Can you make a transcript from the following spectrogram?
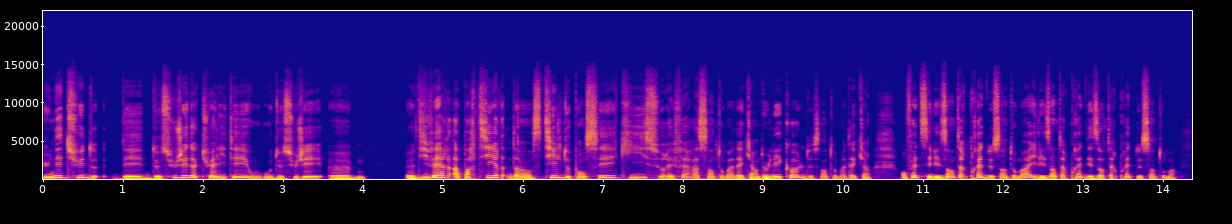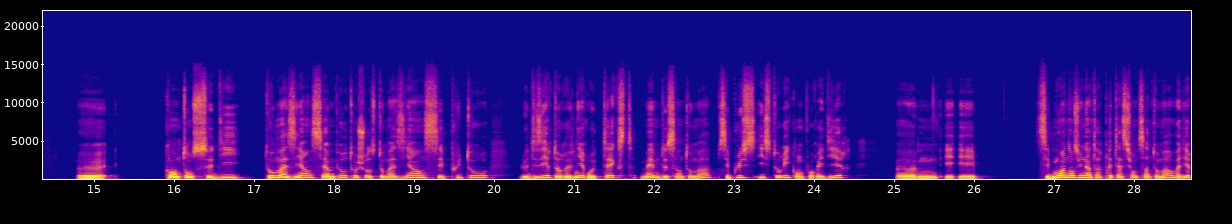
une étude des, de sujets d'actualité ou, de sujets euh, divers à partir d'un style de pensée qui se réfère à saint Thomas d'Aquin, de l'école de saint Thomas d'Aquin. En fait, c'est les interprètes de saint Thomas et les interprètes des interprètes de saint Thomas. Quand on se dit thomasien, c'est un peu autre chose. Thomasien, c'est plutôt le désir de revenir au texte même de saint Thomas. C'est plus historique, on pourrait dire. Euh, et, c'est moins dans une interprétation de saint Thomas, on va dire,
